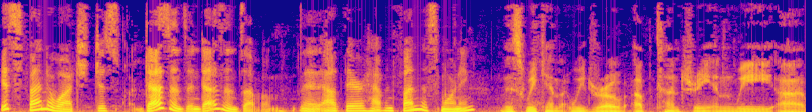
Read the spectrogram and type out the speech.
it's fun to watch. Just dozens and dozens of them out there having fun this morning. This weekend we drove up country and we uh,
